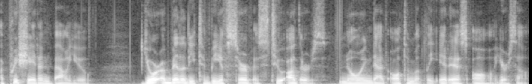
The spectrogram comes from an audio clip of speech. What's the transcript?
appreciate and value your ability to be of service to others, knowing that ultimately it is all yourself.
